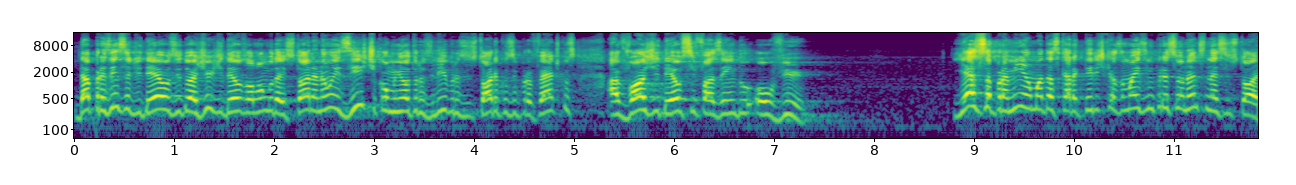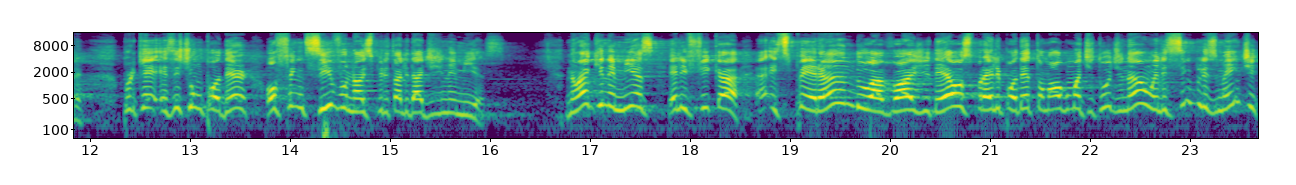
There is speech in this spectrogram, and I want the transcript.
da presença de Deus e do agir de Deus ao longo da história, não existe, como em outros livros históricos e proféticos, a voz de Deus se fazendo ouvir. E essa, para mim, é uma das características mais impressionantes nessa história, porque existe um poder ofensivo na espiritualidade de Neemias. Não é que Neemias ele fica é, esperando a voz de Deus para ele poder tomar alguma atitude, não, ele simplesmente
